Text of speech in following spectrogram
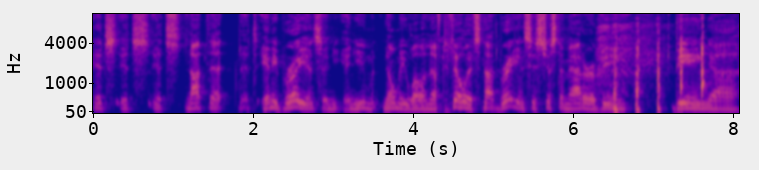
it's it's it's not that it's any brilliance, and and you know me well enough to know it's not brilliance. It's just a matter of being being uh,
